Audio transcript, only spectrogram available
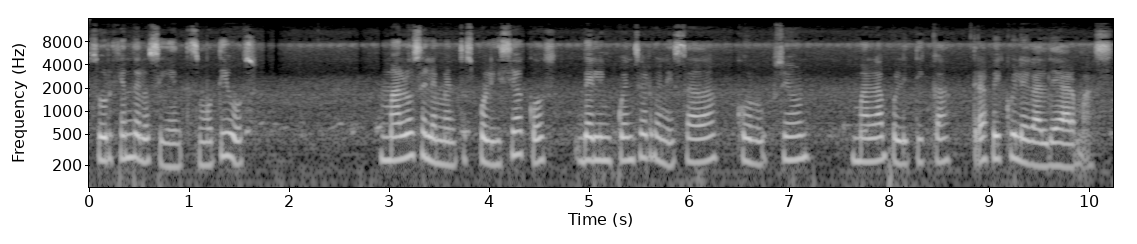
surgen de los siguientes motivos. Malos elementos policíacos, delincuencia organizada, corrupción, mala política, tráfico ilegal de armas.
